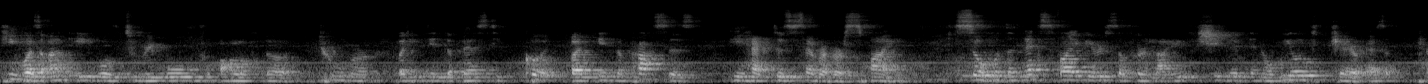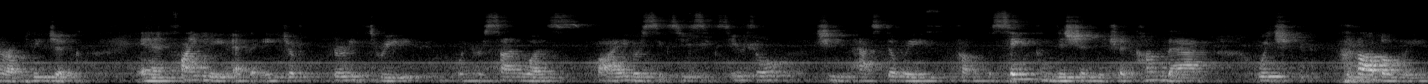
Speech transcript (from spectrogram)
He was unable to remove all of the tumor, but he did the best he could. But in the process, he had to sever her spine. So for the next five years of her life, she lived in a wheelchair as a paraplegic. And finally, at the age of 33, when her son was five or six years, six years old, she passed away from the same condition which had come back, which probably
